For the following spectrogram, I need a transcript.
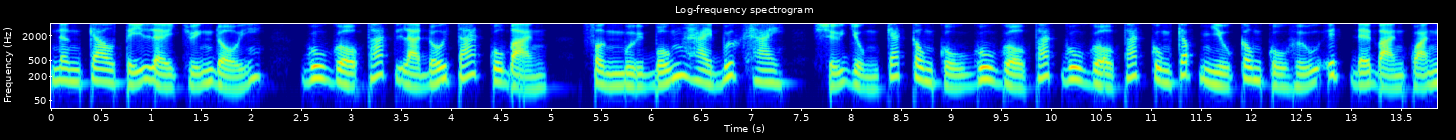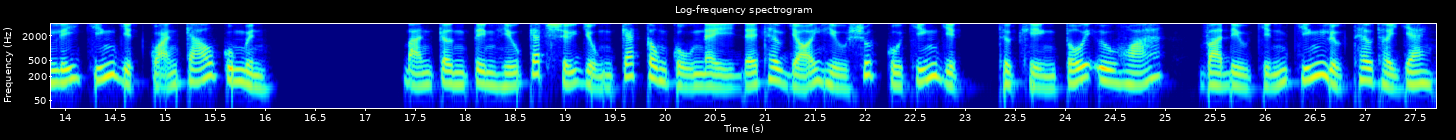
Nâng cao tỷ lệ chuyển đổi. Google Pack là đối tác của bạn. Phần 14 hai bước 2 Sử dụng các công cụ Google Pack Google Pack cung cấp nhiều công cụ hữu ích để bạn quản lý chiến dịch quảng cáo của mình. Bạn cần tìm hiểu cách sử dụng các công cụ này để theo dõi hiệu suất của chiến dịch, thực hiện tối ưu hóa và điều chỉnh chiến lược theo thời gian.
